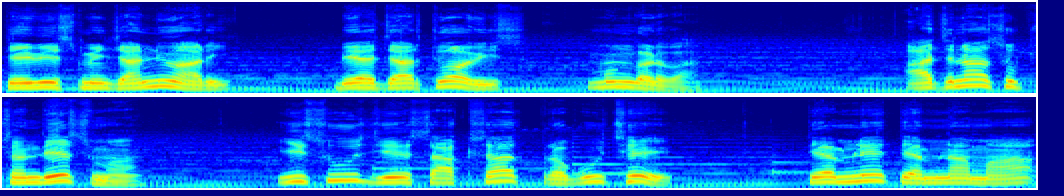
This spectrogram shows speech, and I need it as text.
ત્રેવીસમી જાન્યુઆરી, બે હજાર ચોવીસ, મંગળવાર. આજના શુભ સંદેશમાં ઈસુ જે સાક્ષાત પ્રભુ છે, તેમને તેમના મા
